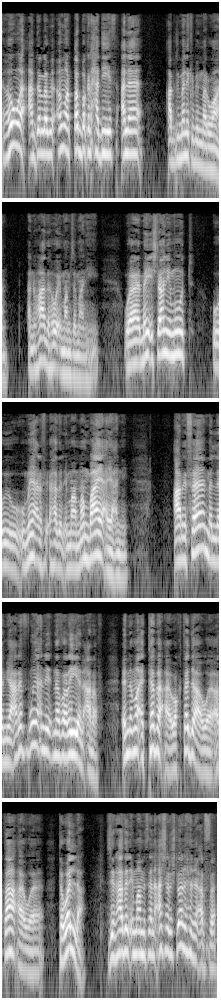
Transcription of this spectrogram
فهو عبد الله بن عمر طبق الحديث على عبد الملك بن مروان أنه هذا هو إمام زمانه. وما شلون يموت؟ وما يعرف هذا الإمام من بايع يعني. عرفه من لم يعرف مو يعني نظريا عرف إنما اتبع واقتدى وأطاع وتولى. زين هذا الإمام مثلا عشر شلون إحنا نعرفه؟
